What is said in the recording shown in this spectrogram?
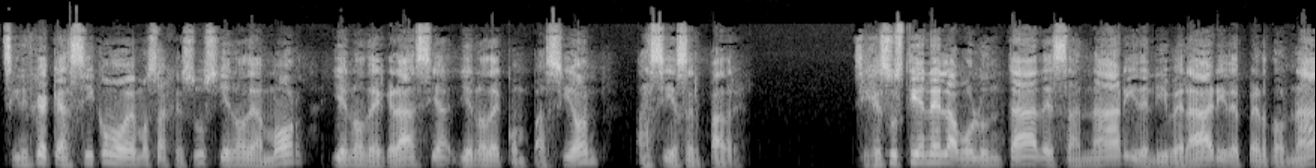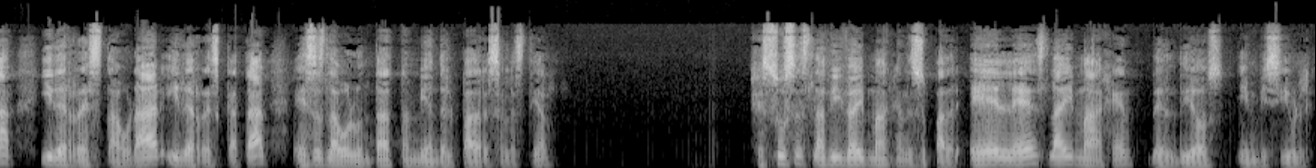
significa que así como vemos a Jesús lleno de amor, lleno de gracia, lleno de compasión, así es el Padre. Si Jesús tiene la voluntad de sanar y de liberar y de perdonar y de restaurar y de rescatar, esa es la voluntad también del Padre Celestial. Jesús es la viva imagen de su Padre. Él es la imagen del Dios invisible.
